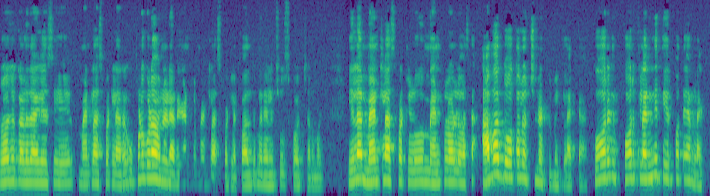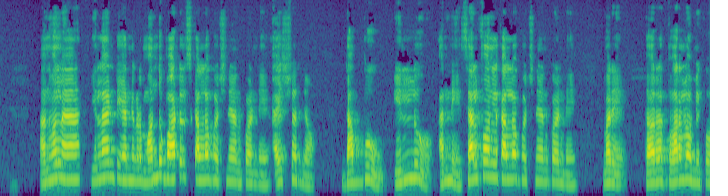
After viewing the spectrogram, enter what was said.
రోజు కళ్ళు తాగేసి మెంటల్ హాస్పిటల్ ఇప్పుడు కూడా ఉన్నాడు ఎరగంటల మెంటల్ హాస్పిటల్ కావాలంటే మీరు వెళ్ళి చూసుకోవచ్చు అనమాట ఇలా మెంటల్ హాస్పిటల్ మెంటల్ వాళ్ళు వస్తే అవధూతలు వచ్చినట్టు మీకు లెక్క. కోరిన కోరికలు అన్నీ తీరిపోతాయి అని లెక్క. అందువల్ల ఇలాంటివన్నీ కూడా మందు బాటిల్స్ కల్లోకి వచ్చినాయి అనుకోండి ఐశ్వర్యం డబ్బు ఇల్లు అన్ని సెల్ ఫోన్లు కల్లోకి వచ్చినాయి అనుకోండి మరి త్వర త్వరలో మీకు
